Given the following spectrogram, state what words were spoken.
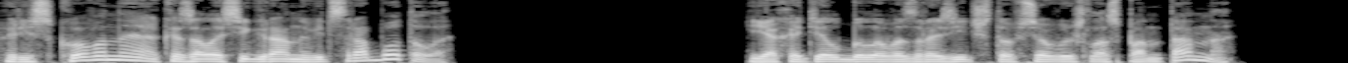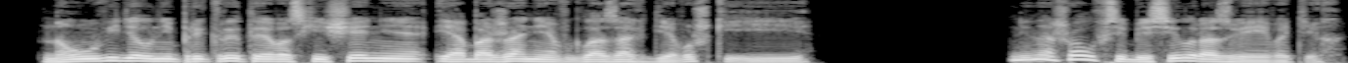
Рискованная оказалась игра, но ведь сработала. Я хотел было возразить, что все вышло спонтанно, но увидел неприкрытое восхищение и обожание в глазах девушки и... не нашел в себе сил развеивать их.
